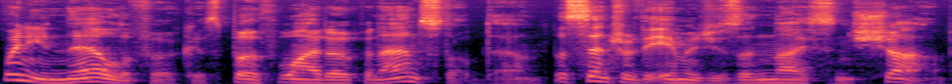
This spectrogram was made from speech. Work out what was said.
When you nail the focus, both wide open and stop down, the center of the images are nice and sharp.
